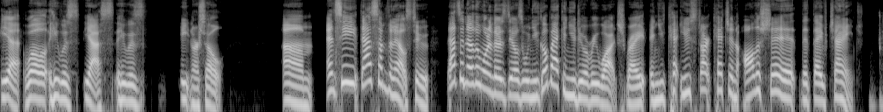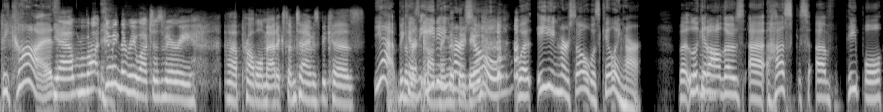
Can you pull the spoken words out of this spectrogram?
yeah. Well, he was yes, he was eating her soul. Um, and see, that's something else too. That's another one of those deals when you go back and you do a rewatch, right? And you ca- you start catching all the shit that they've changed because Yeah, doing the rewatch is very uh, problematic sometimes because Yeah, because eating her soul was eating her soul was killing her. But look at Mhm. all those uh, husks of people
